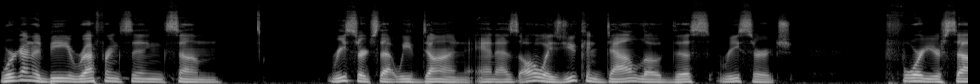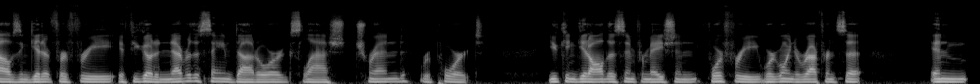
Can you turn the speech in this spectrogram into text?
we're going to be referencing some research that we've done. And as always, you can download this research for yourselves and get it for free. If you go to neverthesame.org slash trend report, you can get all this information for free. We're going to reference it in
